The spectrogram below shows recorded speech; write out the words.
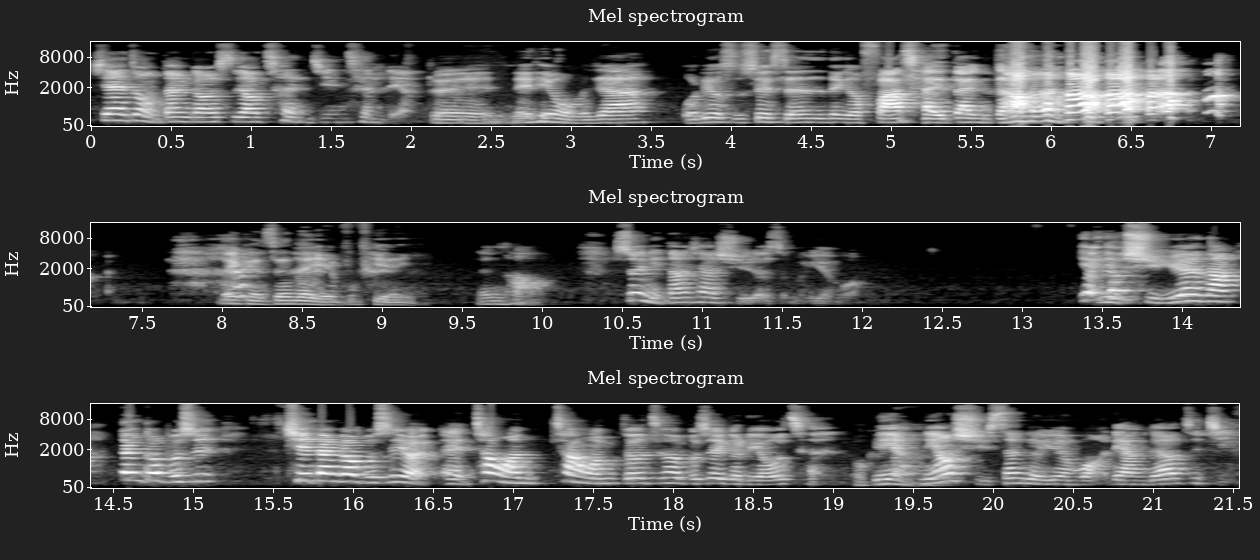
现在这种蛋糕是要称斤称两。对，那天我们家我六十岁生日那个发财蛋糕，那个真的也不便宜，很好。所以你当下许了什么愿望？要要许愿啊！蛋糕不是切蛋糕，不是有哎，唱完唱完歌之后不是有一个流程？我跟你讲，你要许三个愿望，两个要自己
